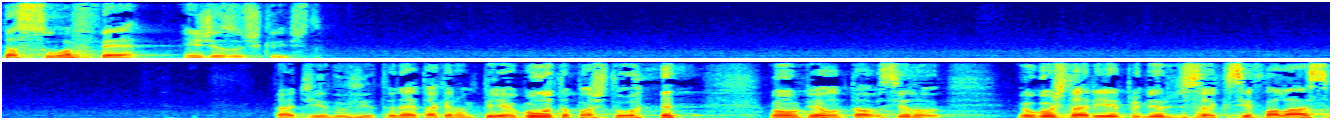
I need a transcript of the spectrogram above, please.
da sua fé em Jesus Cristo. Tadinho do Vitor, né? Está querendo pergunta, pastor? Vamos perguntar. Você não... Eu gostaria primeiro de que você falasse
